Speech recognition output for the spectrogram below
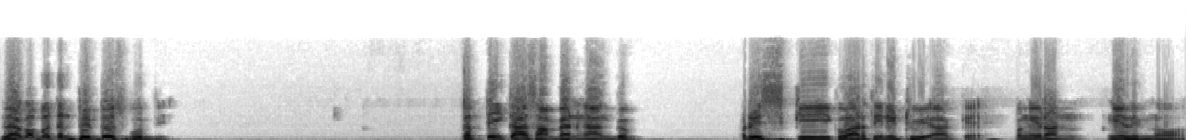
lah kok beten bento sepundi? Ketika sampai nganggep rizki ku arti ini duit akeh pangeran ngeling no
